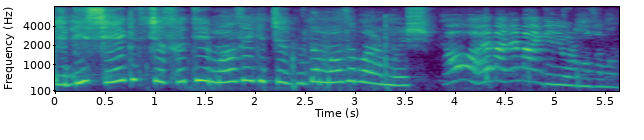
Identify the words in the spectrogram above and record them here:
E, Biz şeye gideceğiz hadi mağazaya gideceğiz. Burada mağaza varmış. Aa hemen hemen geliyorum o zaman.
